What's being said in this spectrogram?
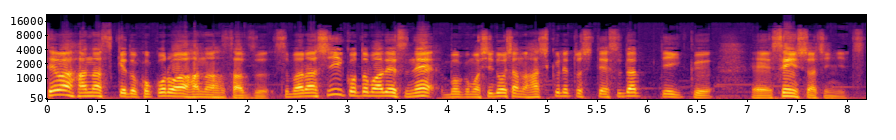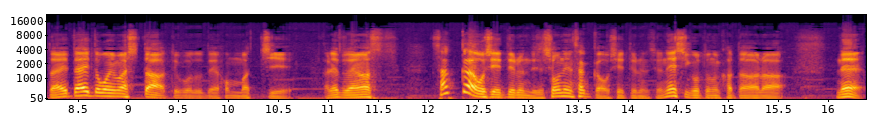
手は離すけど心は離さず素晴らしい言葉ですね僕も指導者の端くれとして巣立っていく、えー選手たちに伝えたいと思いましたということで本マッチありがとうございますサッカー教えてるんですよ。少年サッカー教えてるんですよね。仕事の傍ら。ね。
